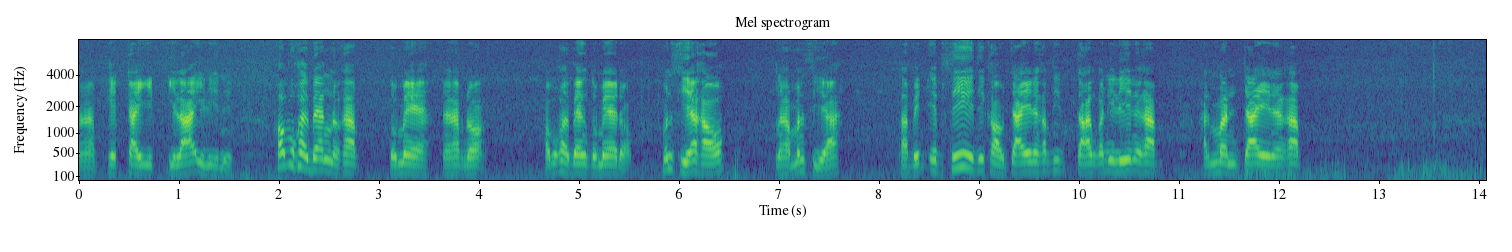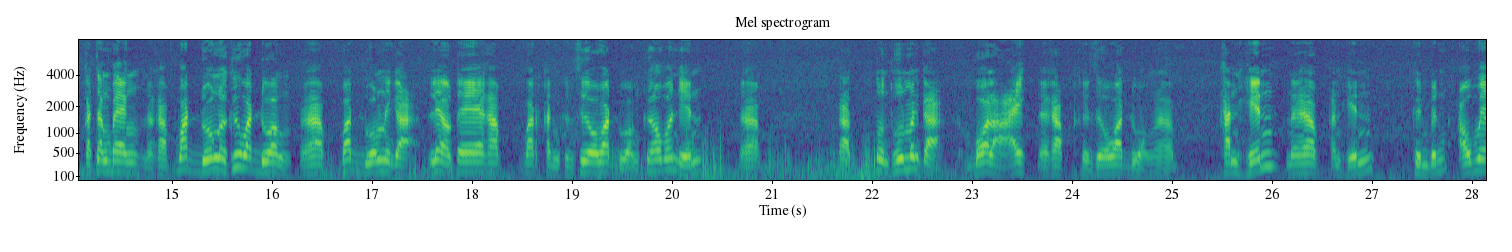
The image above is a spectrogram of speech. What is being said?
นะครับเฮ็ดไก่กีฬาอิลินี่ เขาบ่ค่อยแบ่งหรอกครับ ตัวแม่นะครับเนาะเขาบ่ค่อยแบ่งตัวแม่ดอก มันเสียเขานะครับ มันเสีย ถ้าเป็นเอฟซีที่เข้าใจนะครับ ที่ตามกันนี่ลีนะครับหันมั่นใจนะครับกระจังแบงนะครับ วัดดวงก็คือวัดดวงนะครับ วัดดวงนี่กะแล้วแต่ครับ วัดขันขึ้นเสื้อวัดดวงคือเขาเพิ่นเห็นนะครับ กต้นทุนมันกะบ่หลายนะครับขึ้นเสื้อวัดดวงนะครับคันเห็นนะครับคันเห็นขึ้นเป็นเอาแม่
